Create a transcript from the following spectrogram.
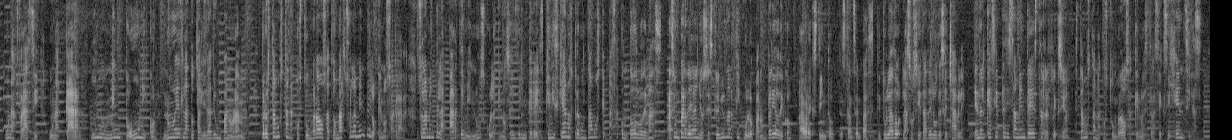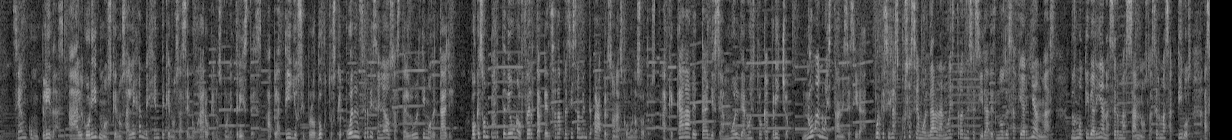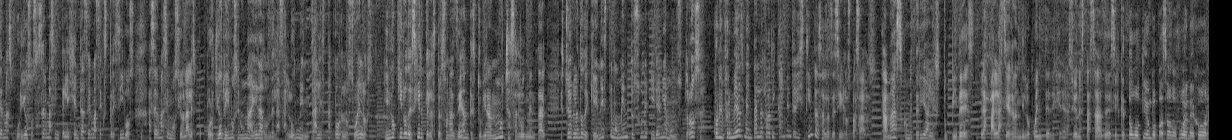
una frase, una cara, un momento único, no es la totalidad de un panorama. Pero estamos tan acostumbrados a tomar solamente lo que nos agrada, solamente la parte minúscula que nos es de interés, que ni siquiera nos preguntamos qué pasa con todo lo demás. Hace un par de años escribí un artículo para un periódico, ahora extinto, descansa en paz, titulado La sociedad de lo desechable, en el que hacía precisamente esta reflexión. Estamos tan acostumbrados a que nuestras exigencias sean cumplidas, a algoritmos que nos alejan de gente que nos hace enojar o que nos pone tristes, a platillos y productos que pueden ser diseñados hasta el último detalle, o que son parte de una oferta pensada precisamente para personas como nosotros, a que cada detalle se amolde a nuestro capricho, no a nuestra necesidad, porque si las cosas se amoldaran a nuestras necesidades nos desafiarían más, nos motivarían a ser más sanos, a ser más activos, a ser más curiosos, a ser más inteligentes, a ser más expresivos, a ser más emocionales. Por Dios, vivimos en una era donde la salud mental está por los suelos. Y no quiero decir que las personas de antes tuvieran mucha salud mental. Estoy hablando de que en este momento es una epidemia monstruosa, con enfermedades mentales radicalmente distintas a las de siglos pasados. Jamás cometería la estupidez, la falacia grandilocuente de generaciones pasadas de decir que todo tiempo pasado fue mejor.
